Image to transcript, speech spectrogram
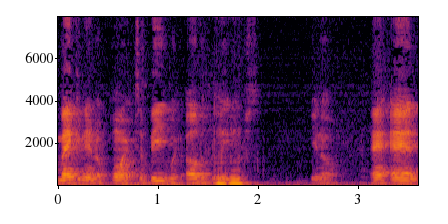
making it a point to be with other mm-hmm. believers, mm-hmm. you know, and, and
